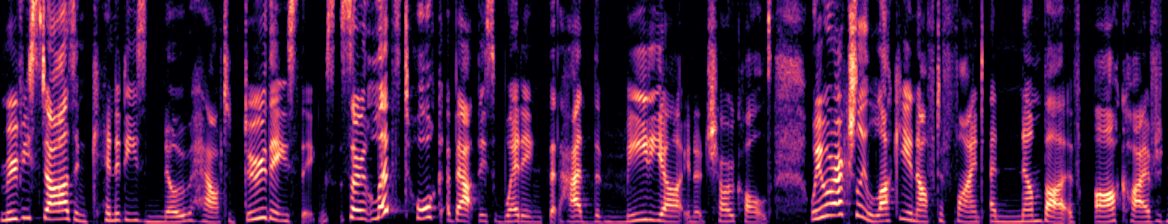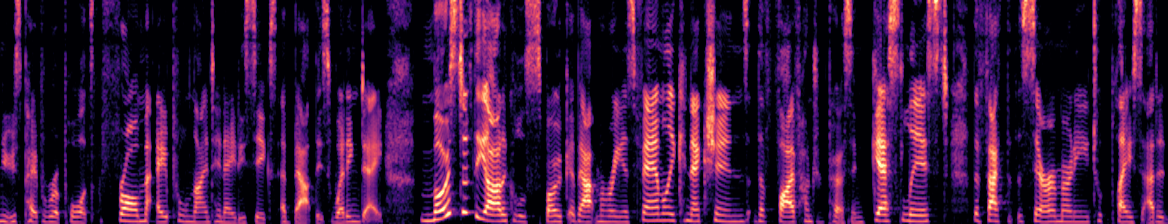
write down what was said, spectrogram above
movie stars and Kennedys know how to do these things. So let's talk about this wedding that had the media in a chokehold. We were actually lucky enough to find a number of archived newspaper reports from April 1986 about this wedding day. Most of the articles spoke about Maria's family connections, the 500 person guest list, the fact that the ceremony took place at a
